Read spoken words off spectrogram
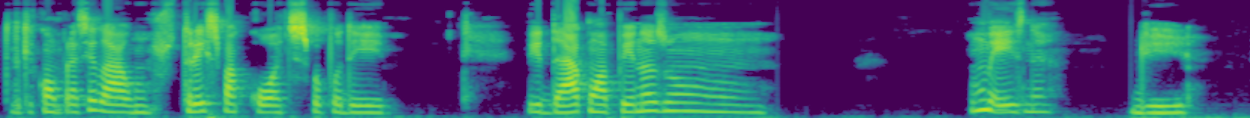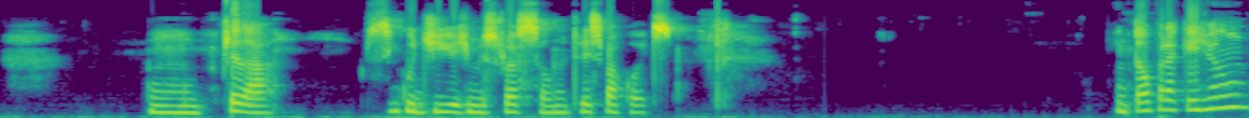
Tendo que comprar, sei lá, uns três pacotes para poder lidar com apenas um um mês, né? De um, sei lá, cinco dias de menstruação, né? Três pacotes. Então, para quem já não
